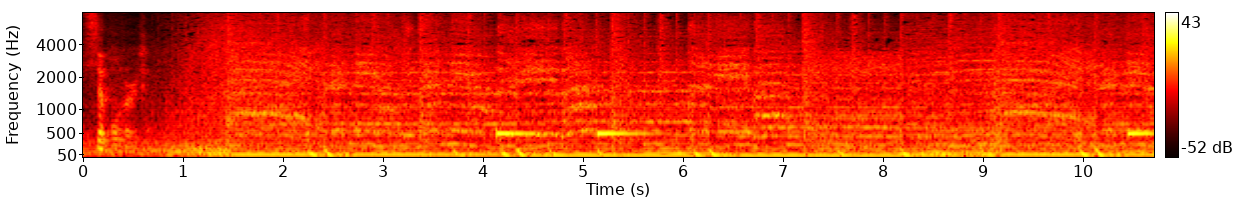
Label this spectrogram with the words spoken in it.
Simple version. Believer.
